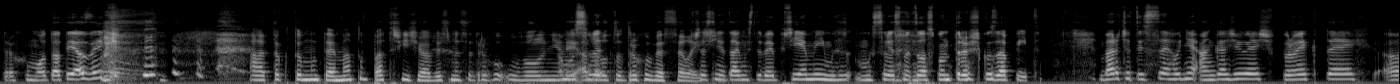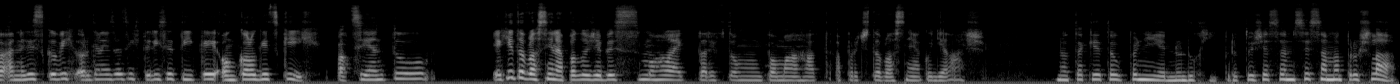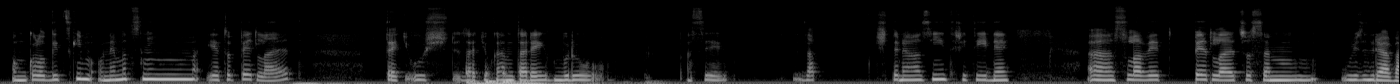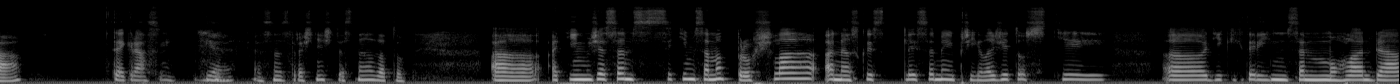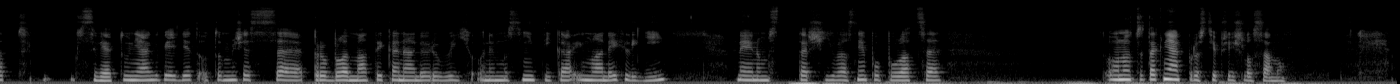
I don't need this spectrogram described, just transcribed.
trochu motat jazyk. Ale to k tomu tématu patří, že aby jsme se trochu uvolnili a, museli, a bylo to trochu veselější. Přesně tak, musíte být příjemný, museli jsme to aspoň trošku zapít. Barčo, ty se hodně angažuješ v projektech eh, a neziskových organizacích, které se týkají onkologických pacientů. Jak ti to vlastně napadlo, že bys mohla tady v tom pomáhat a proč to vlastně jako děláš? No tak je to úplně jednoduchý, protože jsem si sama prošla onkologickým onemocněním, je to pět let. Teď už zaťukám tady, budu asi za 14 dní, tři týdny uh, slavit pět let, co jsem už zdravá. To je krásný. Je, já jsem strašně šťastná za to. A, a tím, že jsem si tím sama prošla a naskytly se mi příležitosti, uh, díky kterým jsem mohla dát světu nějak vědět o tom, že se problematika nádorových onemocnění týká i mladých lidí, nejenom starší vlastně populace. Ono to tak nějak prostě přišlo samo.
